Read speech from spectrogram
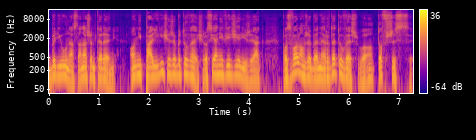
byli u nas, na naszym terenie. Oni palili się, żeby tu wejść. Rosjanie wiedzieli, że jak pozwolą, żeby NRD tu weszło, to wszyscy,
